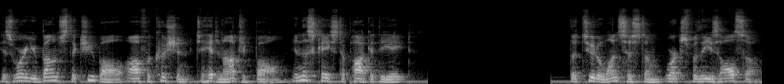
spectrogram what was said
is where you bounce the cue ball off a cushion to hit an object ball, in this case to pocket the 8. The 2 to 1 system works for these also.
